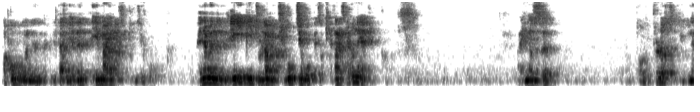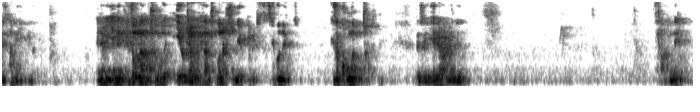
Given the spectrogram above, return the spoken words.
바꿔보면은 일단 얘는 a 마이너스 b 제곱. 왜냐면은 a, b 둘 다면 제곱 제곱해서 계산을 세번 해야 되니까 마이너스 더하기 플러스 2분의 3의 ab가 되겠죠 왜냐면 얘는 계속만 두고 이렇게 하면 계산 두 번 할 수 있는데 이렇게 하면 계산 세 번 해야죠. 그래서 겁나 복잡해요 그래서 얘를 하면은 4분의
